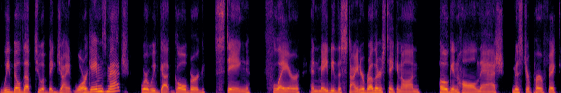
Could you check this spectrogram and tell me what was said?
we build up to a big giant war games match where we've got Goldberg, Sting, Flair, and maybe the Steiner brothers taking on Hogan, Hall, Nash, Mr. Perfect,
